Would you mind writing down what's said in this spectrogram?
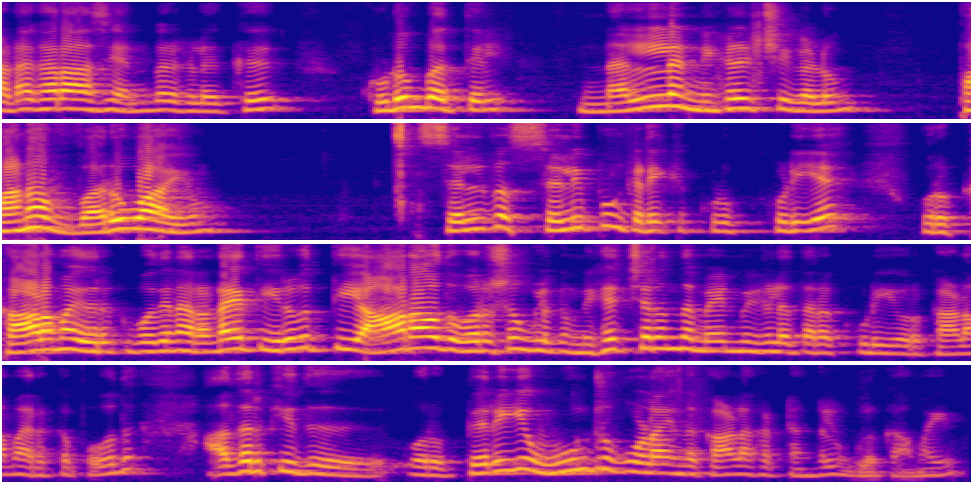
கடகராசி அன்பர்களுக்கு குடும்பத்தில் நல்ல நிகழ்ச்சிகளும் பண வருவாயும் செல்வ செழிப்பும் கிடைக்கக்கூடிய ஒரு காலமாக இது போது ஏன்னா ரெண்டாயிரத்தி இருபத்தி ஆறாவது வருஷம் உங்களுக்கு மிகச்சிறந்த மேன்மைகளை தரக்கூடிய ஒரு காலமாக இருக்க போகுது அதற்கு இது ஒரு பெரிய ஊன்றுகோலாக இந்த காலகட்டங்கள் உங்களுக்கு அமையும்.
